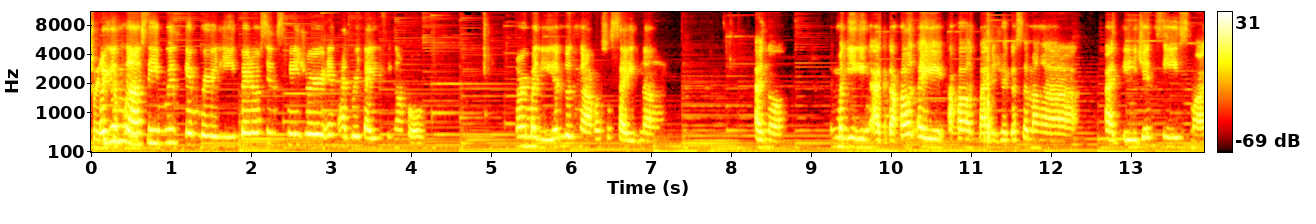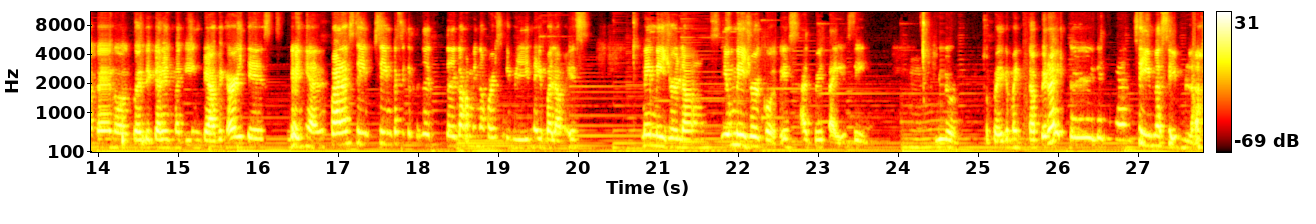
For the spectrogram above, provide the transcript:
pwede ayun nga, work? same with Kimberly. Pero since major in advertising ako, normally, andun nga ako sa side ng, ano, magiging ad account, ay account manager ka sa mga ad agencies, mga ganon. Pwede ka rin maging graphic artist, ganyan. Parang same, same kasi talaga kami ng course Kimberly na iba lang is may major lang, yung major ko is advertising. Mm. Yun. So, pwede maging copywriter, ganyan. Same na same lang.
